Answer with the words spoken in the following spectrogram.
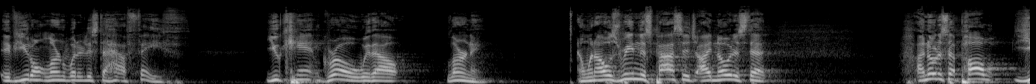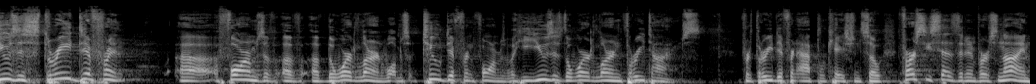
if you don't learn what it is to have faith. You can't grow without learning. And when I was reading this passage, I noticed that I noticed that Paul uses three different uh, forms of, of, of, the word learn. Well, two different forms, but he uses the word learn three times for three different applications. So, first he says it in verse 9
